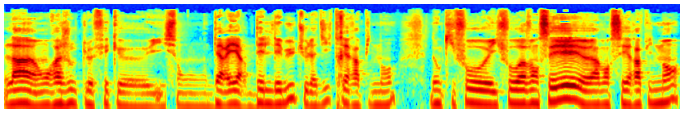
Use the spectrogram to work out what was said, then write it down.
Là, on rajoute le fait qu'ils sont derrière dès le début, tu l'as dit, très rapidement. Donc il faut, il faut avancer, euh, avancer rapidement.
